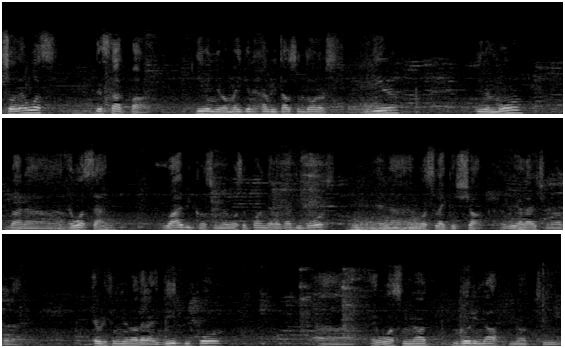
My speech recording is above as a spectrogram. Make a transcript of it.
so that was the sad part. Even you know making a hundred thousand dollars a year, even more, but uh, it was sad. Why? Because you know, there was a point that I got divorced, and uh, it was like a shock. I realized, you know, that I, everything you know that I did before, uh, it was not good enough, you know, to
